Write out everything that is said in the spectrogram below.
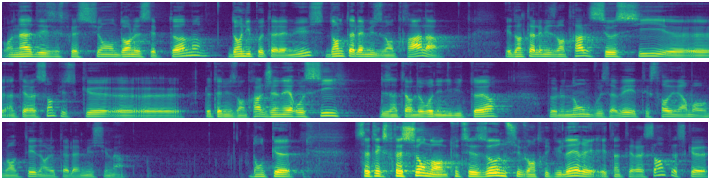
On a des expressions dans le septum, dans l'hypothalamus, dans le thalamus ventral. Et dans le thalamus ventral, c'est aussi intéressant puisque le thalamus ventral génère aussi des interneurones inhibiteurs dont le nombre, vous savez, est extraordinairement augmenté dans le thalamus humain. Donc, cette expression dans toutes ces zones subventriculaires est, intéressante parce que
